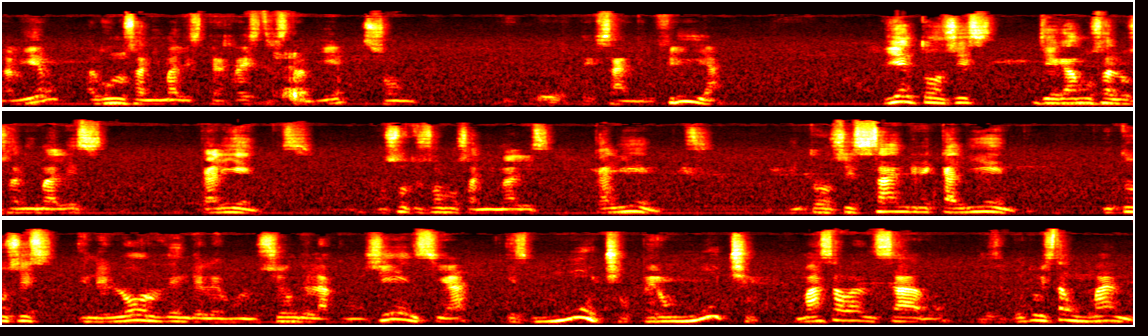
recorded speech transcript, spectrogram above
¿la vieron? Algunos animales terrestres también son de sangre fría. Y entonces llegamos a los animales calientes. Nosotros somos animales calientes. Entonces, sangre caliente. Entonces, en el orden de la evolución de la conciencia, es mucho, pero mucho más avanzado desde el punto de vista humano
